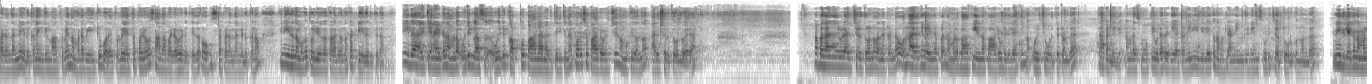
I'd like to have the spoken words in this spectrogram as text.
പഴം തന്നെ എടുക്കണം. എങ്കിൽ മാത്രമേ നമ്മുടെ വെയിറ്റ് കുറയത്തുള്ളൂ. ഏത്തപ്പഴമോ സാധാ പഴമോ എടുക്കരുത്. റോബസ്റ്റ പഴം തന്നെ എടുക്കണം. ഇനി ഇത് നമുക്ക് തൊലിയൊക്കെ കളഞ്ഞൊന്ന് കട്ട് ചെയ്തെടുത്തിടാം. ഇത് അരയ്ക്കാനായിട്ട് നമ്മൾ ഒരു ഗ്ലാസ് ഒരു കപ്പ് പാലാണ് എടുത്തിരിക്കുന്നത്. കുറച്ച് പാലൊഴിച്ച് നമുക്കിതൊന്ന് അരച്ചെടുത്തുകൊണ്ട് വരാം. അപ്പോൾ അതാ ഞാനിവിടെ അരച്ചെടുത്തുകൊണ്ട് വന്നിട്ടുണ്ട്. ഒന്ന് അരഞ്ഞു കഴിഞ്ഞപ്പോൾ നമ്മൾ ബാക്കി ഇരുന്ന പാലോട് ഇതിലേക്കൊന്ന് ഒഴിച്ചു കൊടുത്തിട്ടുണ്ട്. ഇതാ കണ്ടില്ലേ? നമ്മുടെ സ്മൂത്തി ഇവിടെ റെഡി ആയിട്ടുണ്ട്. ഇനി ഇതിലേക്ക് നമ്മൾ രണ്ട് ഇൻഗ്രീഡിയൻസ് കൂടി ചേർത്ത് കൊടുക്കുന്നുണ്ട്. ഇനി ഇതിലേക്ക് നമ്മൾ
